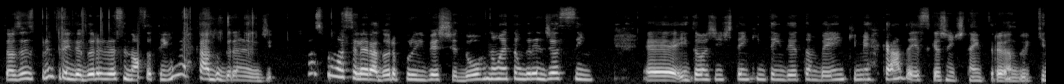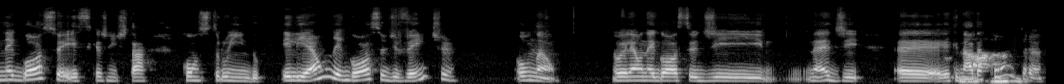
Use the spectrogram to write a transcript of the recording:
Então, às vezes, para o empreendedor, ele diz assim: nossa, tem um mercado grande. Mas para uma aceleradora, para o investidor, não é tão grande assim. É, então, a gente tem que entender também que mercado é esse que a gente está entrando e que negócio é esse que a gente está construindo. Ele é um negócio de venture ou não? Ou ele é um negócio de, né, de é, nada contra.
